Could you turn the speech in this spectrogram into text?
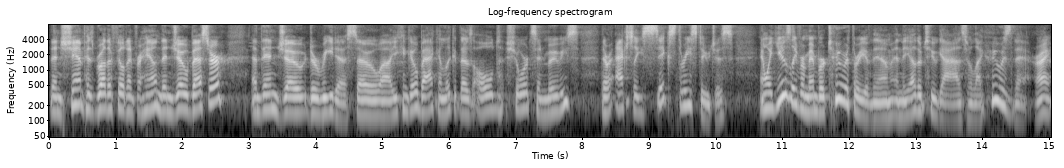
then Shemp, his brother, filled in for him, then Joe Besser, and then Joe DeRita. So uh, you can go back and look at those old shorts and movies. There were actually six Three Stooges, and we usually remember two or three of them, and the other two guys are like, who is that, right?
